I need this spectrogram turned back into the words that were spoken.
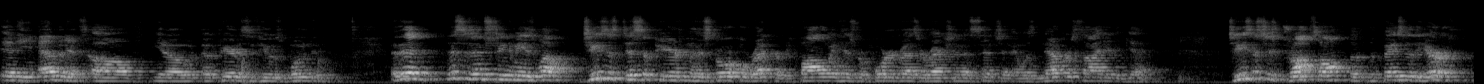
any evidence of, you know, appeared as if he was wounded. And then, this is interesting to me as well. Jesus disappeared from the historical record following his reported resurrection and ascension and was never cited again. Jesus just drops off the, the face of the earth,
